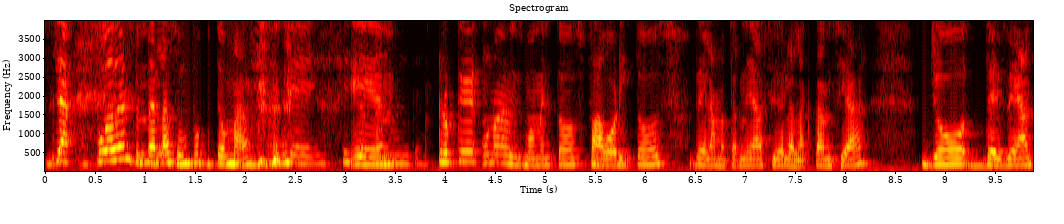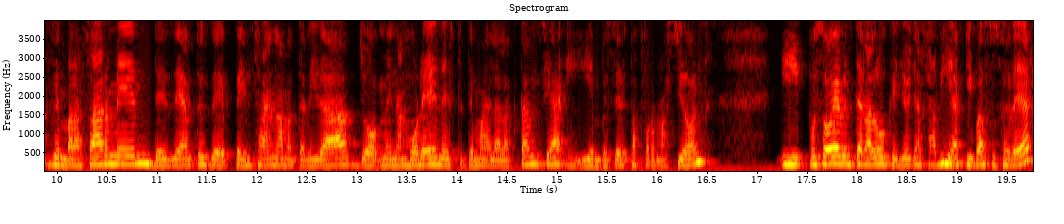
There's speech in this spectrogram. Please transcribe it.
Ya puedo entenderlas un poquito más. ok, sí, Eh, totalmente. Creo que uno de mis momentos favoritos de la maternidad ha sido la lactancia. Yo desde antes de embarazarme, desde antes de pensar en la maternidad, yo me enamoré de este tema de la lactancia y, y empecé esta formación. Y pues obviamente era algo que yo ya sabía que iba a suceder,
